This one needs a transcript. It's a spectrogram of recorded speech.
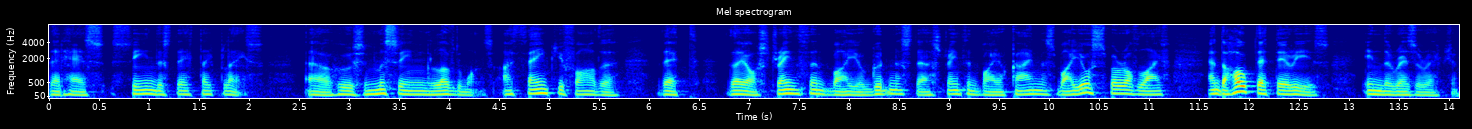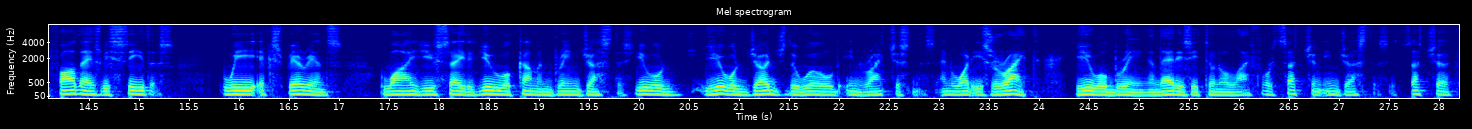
that has seen this death take place, uh, who's missing loved ones. I thank you, Father, that they are strengthened by your goodness, they are strengthened by your kindness, by your spirit of life, and the hope that there is in the resurrection. Father, as we see this, we experience why you say that you will come and bring justice. You will, you will judge the world in righteousness, and what is right you will bring, and that is eternal life. For it's such an injustice, it's such a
